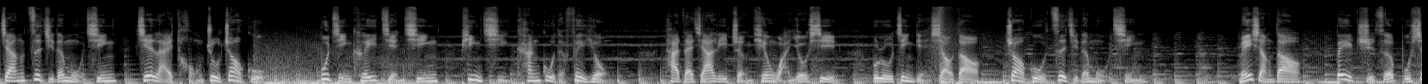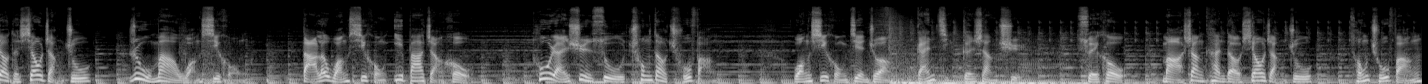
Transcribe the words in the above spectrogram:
将自己的母亲接来同住照顾，不仅可以减轻聘请看顾的费用，他在家里整天玩游戏，不如尽点孝道照顾自己的母亲。没想到。被指责不孝的萧长珠辱骂王熙红，打了王熙红一巴掌后，突然迅速冲到厨房。王西红见状，赶紧跟上去，随后马上看到肖长珠从厨房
